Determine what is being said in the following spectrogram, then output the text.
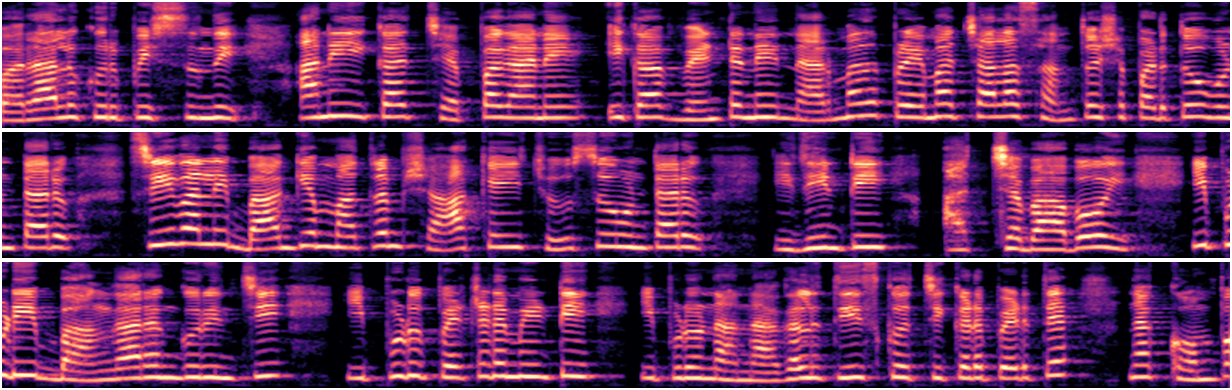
వరాలు కురిపిస్తుంది అని ఇక చెప్పగానే ఇక వెంటనే నర్మద ప్రేమ చాలా సంతోషపడుతూ ఉంటారు. శ్రీవల్లి భాగ్యం మాత్రం షాక్ అయ్యి చూస్తూ ఉంటారు. ఇదేంటి? అచ్చ బాబోయ్! ఇప్పుడు ఈ బంగారం గురించి ఇప్పుడు పెట్టడం ఏంటి ఇప్పుడు నా నగలు తీసుకొచ్చి ఇక్కడ పెడితే నా కొంప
